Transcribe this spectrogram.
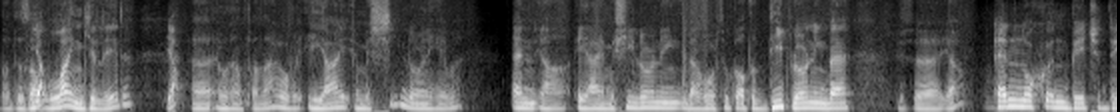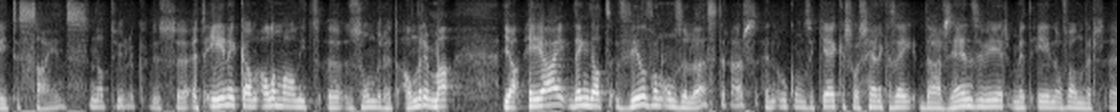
Dat is al Ja. lang geleden. Ja. Eh, en we gaan het vandaag over AI en machine learning hebben. En ja, AI en machine learning, daar hoort ook altijd deep learning bij. Dus eh, ja, En nog een beetje data science natuurlijk. Dus het ene kan allemaal niet zonder het andere. Maar ja, AI, ik denk dat veel van onze luisteraars en ook onze kijkers waarschijnlijk zeggen, daar zijn ze weer met een of ander eh,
